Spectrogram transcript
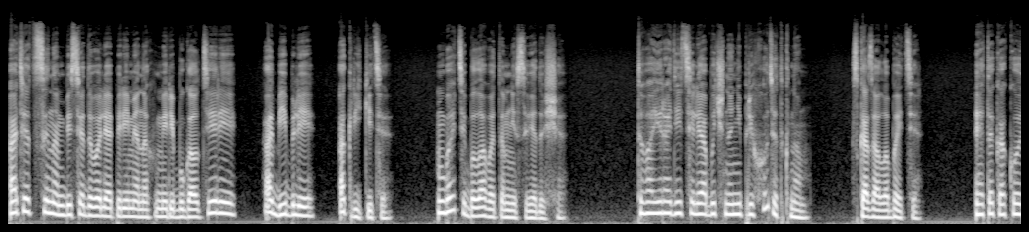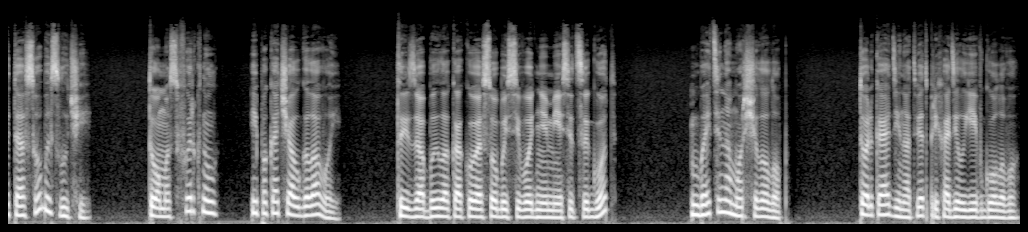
Отец с сыном беседовали о переменах в мире бухгалтерии, о Библии, о крикете. Бетти была в этом несведуща. «Твои родители обычно не приходят к нам?» — сказала Бетти. «Это какой-то особый случай?» Томас фыркнул и покачал головой. «Ты забыла, какой особый сегодня месяц и год?» Бетти наморщила лоб. Только один ответ приходил ей в голову.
